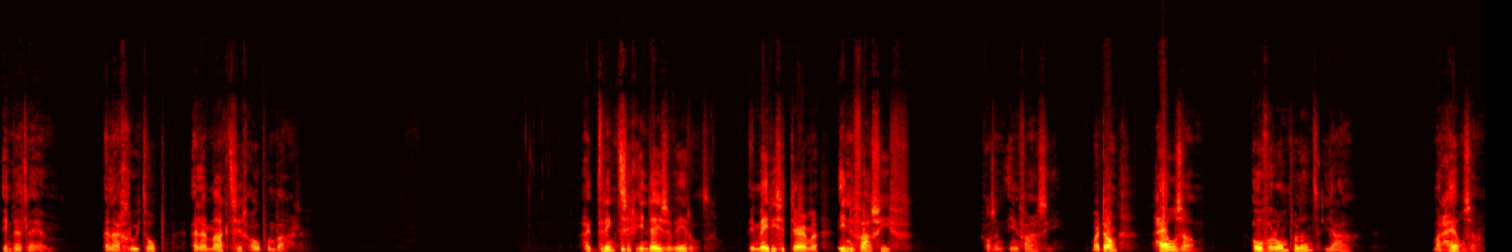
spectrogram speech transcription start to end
in Bethlehem. En hij groeit op en hij maakt zich openbaar. Hij dringt zich in deze wereld. In medische termen invasief. als een invasie. Maar dan heilzaam. Overrompelend, ja, maar heilzaam.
